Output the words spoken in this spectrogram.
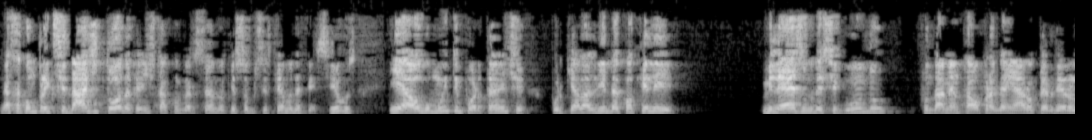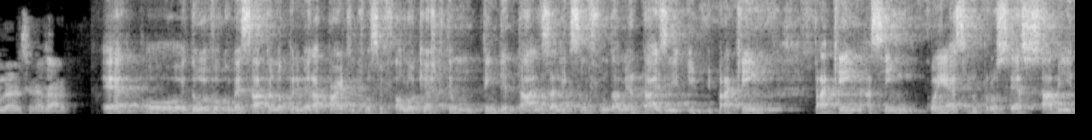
nessa complexidade toda que a gente está conversando aqui sobre sistemas defensivos, e é algo muito importante porque ela lida com aquele milésimo de segundo fundamental para ganhar ou perder o lance, né, Zago? É, ô, Edu, eu vou começar pela primeira parte do que você falou, que acho que tem, um, tem detalhes ali que são fundamentais e, e, e para quem para quem assim conhece do processo sabe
